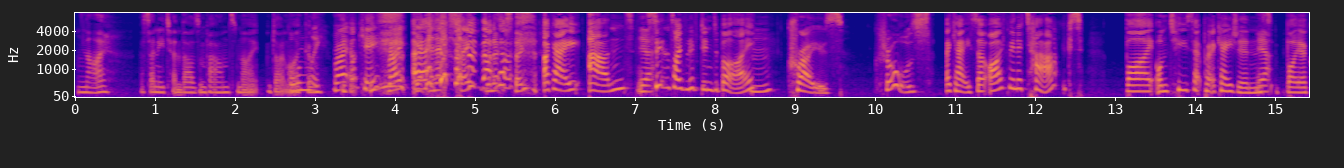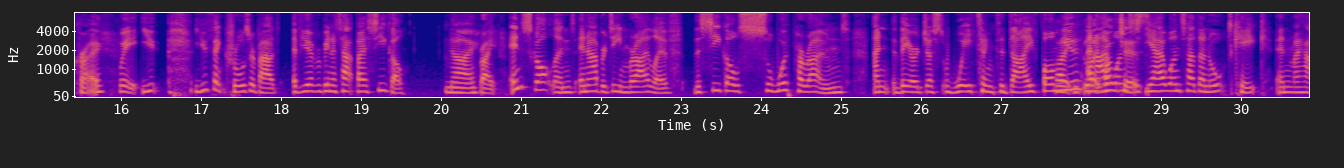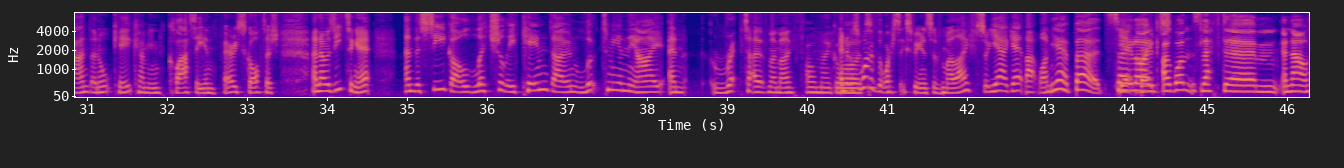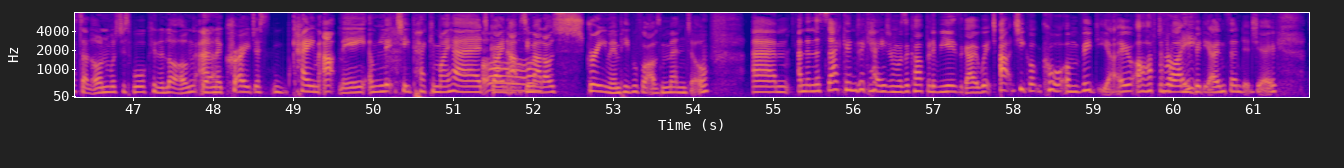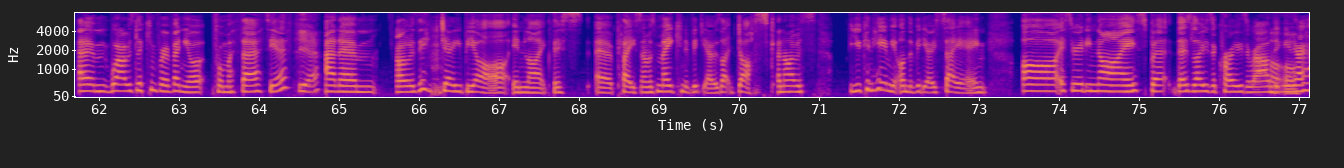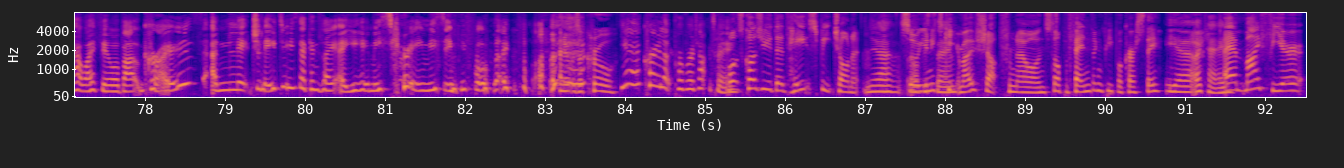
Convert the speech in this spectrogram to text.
no, that's only ten thousand pounds. a night. I don't like. Only. Right, okay, right. Yeah, the next thing. The next thing. Okay, and Yeah. Mm. since I've lived in Dubai, crows. Crows. Okay, so I've been attacked by on two separate occasions Yeah. by a crow. Wait, you you think crows are bad? Have you ever been attacked by a seagull? No, Right. In Scotland, in Aberdeen, where I live, the seagulls swoop around and they are just waiting to dive bomb Like- you. like and I vultures? once, yeah, I once had an oat cake in my hand, an oat cake. I mean, classy and very Scottish. And I was eating it, and the seagull literally came down, looked me in the eye, and ripped it out of my mouth. Oh my god! And it was one of the worst experiences of my life. So yeah, I get that one. Yeah, birds. So Yeah, like birds. I once left um, a nail salon, was just walking along, and a crow just came at me and literally pecking my head, going absolutely Oh. mad. I was screaming. People thought I was mental. Um, and then the second occasion was a couple of years ago, which actually got caught on video. I'll have to find the video and send it to you. Um, where I was looking for a venue for my thirtieth. Yeah. And um, I was in JBR in like this uh, place and I was making a video. It was like dusk and I was, you can hear me on the video saying, Oh, it's really nice, but there's loads of crows around, and you know how I feel about crows. And literally two seconds later, you hear me scream, you see me fall over. And it was a crow. yeah, a crow like proper attacked me. Well, it's because you did hate speech on it. Yeah, So you need to keep your mouth shut from now on. Stop offending people, Kirsty. yeah, okay. Um, my fear.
